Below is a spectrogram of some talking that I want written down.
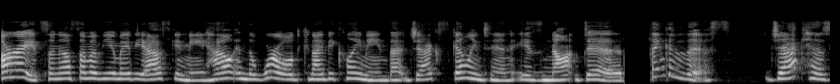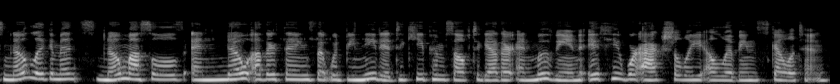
Alright, so now some of you may be asking me, how in the world can I be claiming that Jack Skellington is not dead? Think of this Jack has no ligaments, no muscles, and no other things that would be needed to keep himself together and moving if he were actually a living skeleton.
